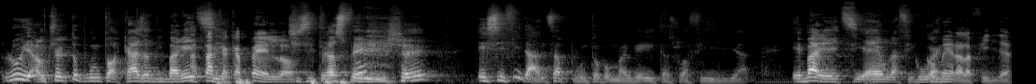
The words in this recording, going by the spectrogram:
lui a un certo punto a casa di Barezzi Attacca cappello. ci si trasferisce e si fidanza appunto con Margherita, sua figlia. E Barezzi è una figura... Com'era la figlia?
